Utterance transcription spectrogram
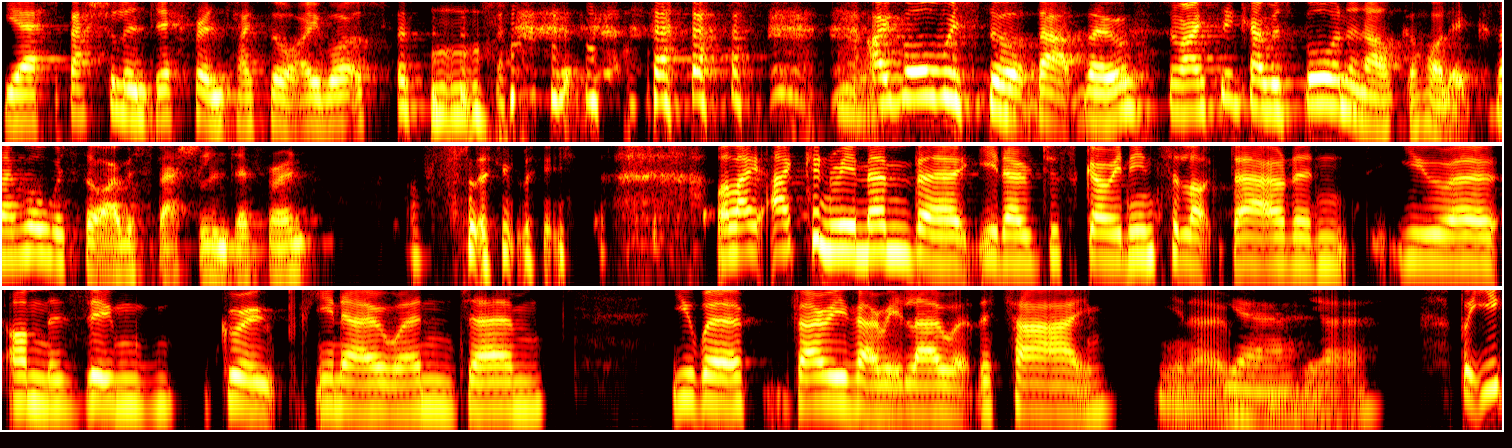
Yeah, special and different, I thought I was. I've always thought that though. So I think I was born an alcoholic because I've always thought I was special and different. Absolutely. Well, I, I can remember, you know, just going into lockdown and you were on the Zoom group, you know, and um, you were very, very low at the time, you know. Yeah. Yeah. But you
